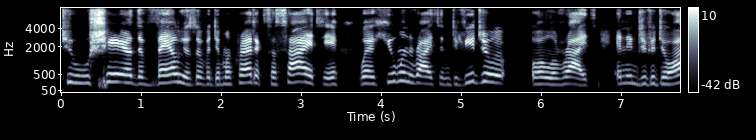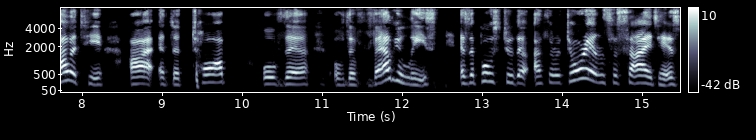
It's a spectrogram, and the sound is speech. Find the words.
to share the values of a democratic society where human rights, individual rights and individuality are at the top of the of the value list as opposed to the authoritarian societies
